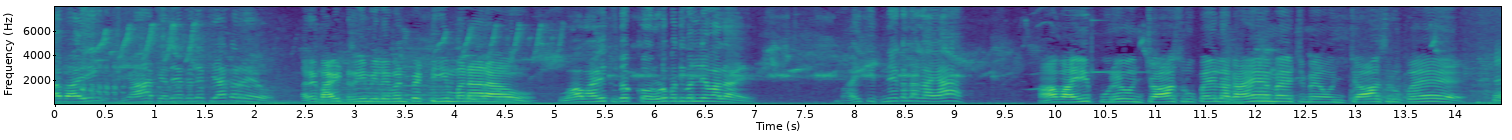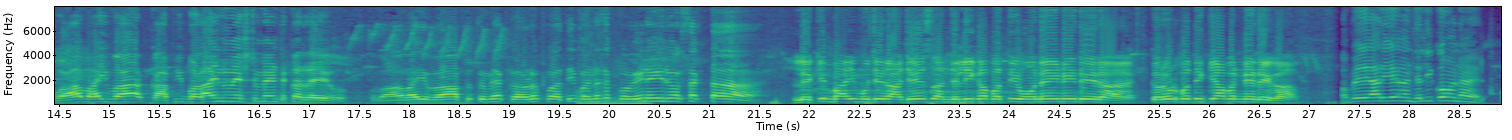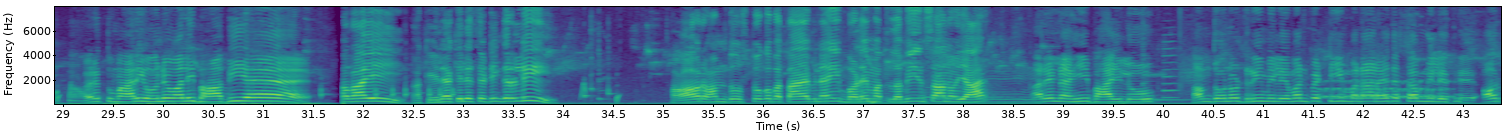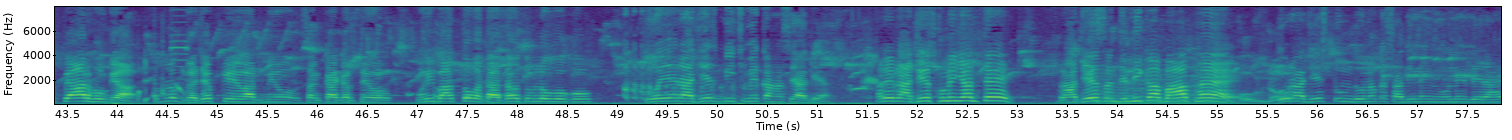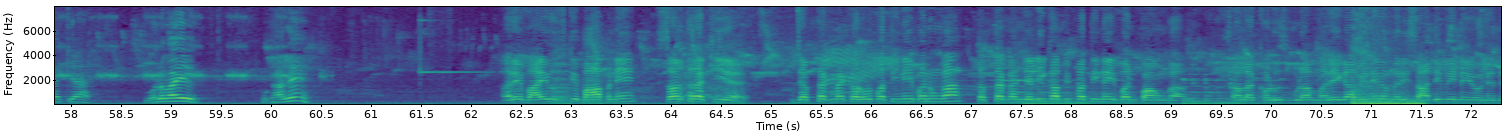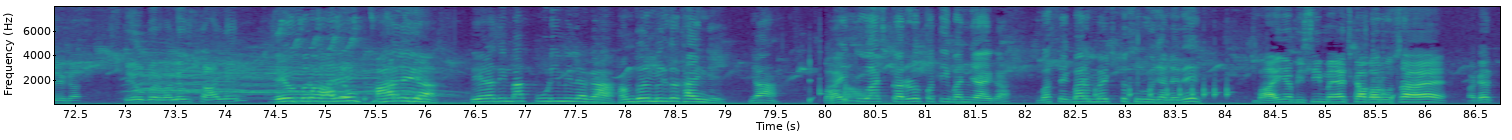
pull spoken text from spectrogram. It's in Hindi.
कहाँ अकेले अकेले क्या कर रहे हो? अरे भाई ड्रीम इलेवन पे टीम बना रहा हूँ। वाह भाई तू तो करोड़पति बनने वाला है। भाई कितने का लगाया? हाँ भाई पूरे उनचास रुपए लगाए हैं मैच में उनचास रुपए। वाह भाई वाह काफ़ी बड़ा इन्वेस्टमेंट कर रहे हो। वाह भाई वाह अब तो तुम्हें करोड़पति बनने से कोई नहीं रोक सकता। लेकिन भाई मुझे राजेश अंजलि का पति होने ही नहीं दे रहा है। करोड़पति क्या बनने देगा? अबे यार ये अंजलि कौन है? अरे तुम्हारी होने वाली भाभी है। हाँ भाई अकेले अकेले सेटिंग कर ली। और हम दोस्तों को बताया भी नहीं बड़े मतलबी इंसान हो यार। अरे नहीं भाई लोग हम दोनों ड्रीम इलेवन पे टीम बना रहे थे तब मिले थे और प्यार हो गया। तुम लोग गजब के आदमी हो शंका करते हो। पूरी बात तो बताता हो तुम लोगों को। तो ये राजेश बीच में कहाँ से आ गया? अरे राजेश को नहीं जानते? राजेश अंजलि का बाप है। तो राजेश तुम दोनों का शादी नहीं होने दे रहा है क्या? बोलो भाई उठा ले। अरे भाई उसके बाप ने शर्त रखी है। जब तक मैं करोड़पति नहीं बनूँगा तब तक अंजलि का भी पति नहीं बन पाऊँगा। साला खड़ूस बुढ़ा मरेगा भी नहीं और मेरी शादी भी नहीं होने देगा। ये ऊपर वाले उठा ले। ये ऊपर वाले उठा ले। तेरह दिन बाद पूरी मिलेगा। हम दोनों मिलकर खाएँगे। यहाँ। भाई तू आज करोड़पति बन जाएगा। बस एक बार मैच तो शुरू हो जाने दे। भाई अब इसी मैच का भरोसा है। अगर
